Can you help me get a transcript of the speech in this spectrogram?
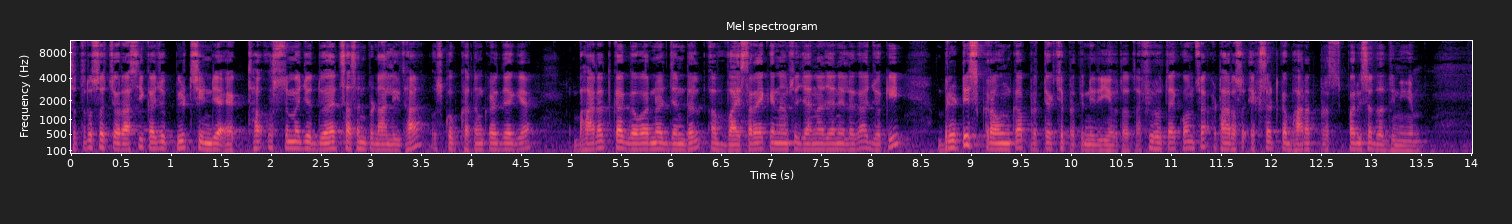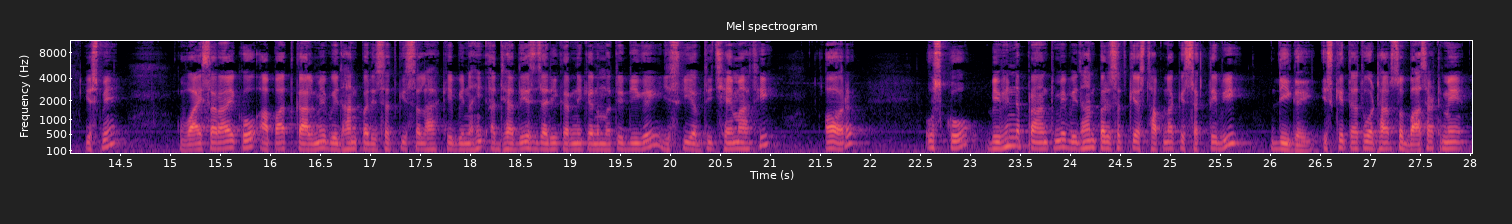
सत्रह सौ चौरासी का जो पिट्स इंडिया एक्ट था, उस समय जो द्वैत शासन प्रणाली था, उसको खत्म कर दिया गया। भारत का गवर्नर जनरल अब वायसराय के नाम से जाना जाने लगा, जो कि ब्रिटिश क्राउन का प्रत्यक्ष प्रतिनिधि होता था। फिर होता है कौन सा? अठारह सौ इकसठ का भारत परिषद अधिनियम। इसमें वायसराय को आपातकाल में विधान परिषद की सलाह के बिना ही अध्यादेश जारी करने की अनुमति दी गई, जिसकी अवधि छः माह थी, और उसको विभिन्न प्रांत में विधान परिषद की स्थापना की शक्ति भी दी गई। इसके तहत वो अठारह सौ बासठ में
